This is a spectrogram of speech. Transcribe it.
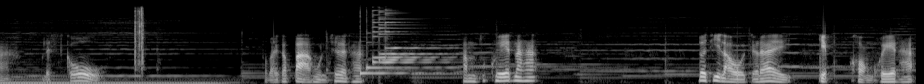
อะ let's go ต่อไปก็ป่าหุ่นเชิดฮะทำทุกเควสนะฮะเพื่อที่เราจะได้เก็บของเควสฮะ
